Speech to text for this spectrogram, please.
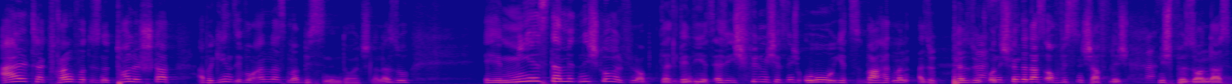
Alltag, Frankfurt ist eine tolle Stadt, aber gehen Sie woanders mal ein bisschen in Deutschland. Also mir ist damit nicht geholfen, ob wenn die jetzt, also ich fühle mich jetzt nicht, oh, jetzt war, hat man, also persönlich, Was? und ich finde das auch wissenschaftlich Was? nicht besonders,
